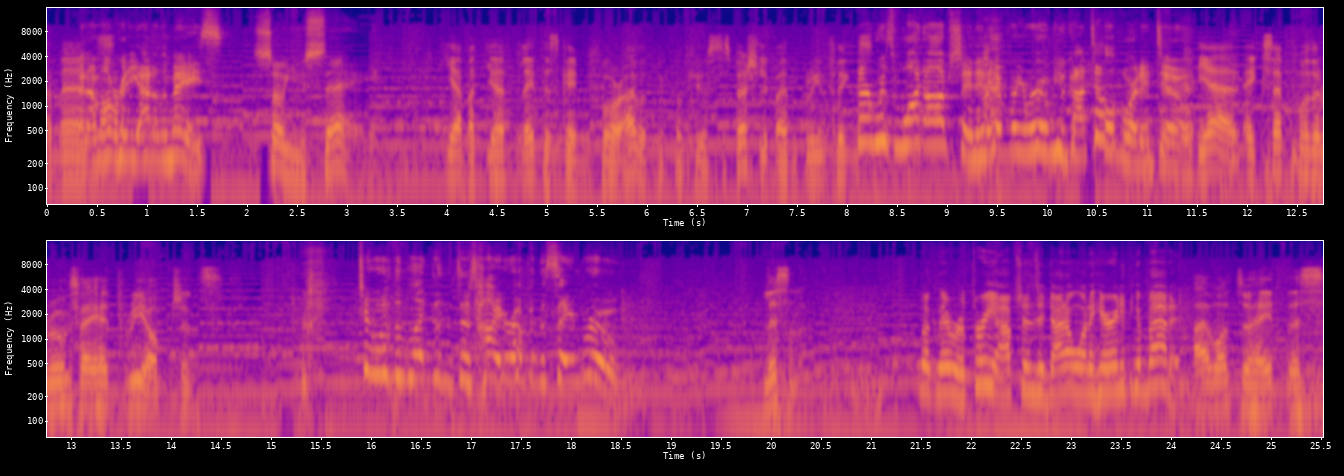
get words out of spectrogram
a man. and I'm already out of the maze. So you say. Yeah, but you have played this game before. I would be confused, especially by the green things. There was one option in every room you got teleported to. Yeah, except for the rooms where you had three options. Two of them led to just higher up in the same room. Listen, Look, there were three options, and I don't want to hear anything about it. I want to hate this,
